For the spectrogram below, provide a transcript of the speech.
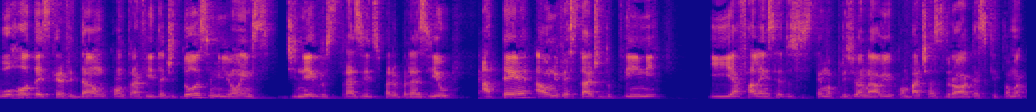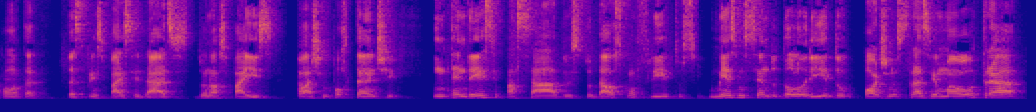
o horror da escravidão contra a vida de 12 milhões de negros trazidos para o Brasil, até a Universidade do Crime e a falência do sistema prisional e o combate às drogas que toma conta das principais cidades do nosso país. Eu acho importante entender esse passado, estudar os conflitos, mesmo sendo dolorido, pode nos trazer uma outra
